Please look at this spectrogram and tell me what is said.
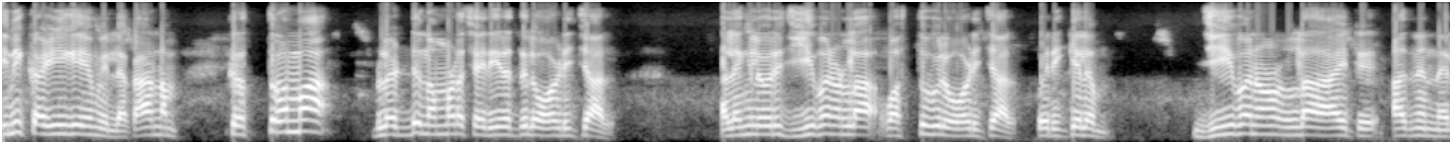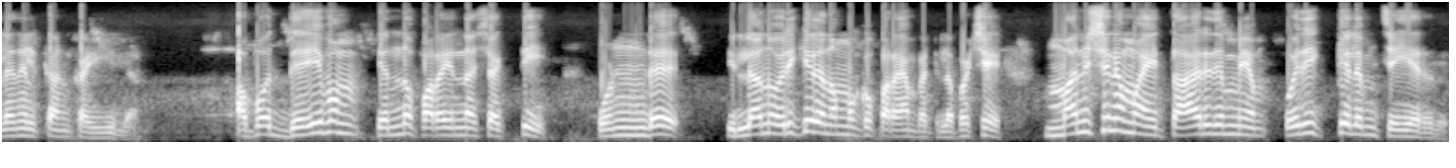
ഇനി കഴിയുകയുമില്ല. കാരണം കൃത്രിമ ബ്ലഡ് നമ്മുടെ ശരീരത്തിൽ ഓടിച്ചാൽ അല്ലെങ്കിൽ ഒരു ജീവനുള്ള വസ്തുവിൽ ഓടിച്ചാൽ ഒരിക്കലും ജീവനുള്ളതായിട്ട് അതിന് നിലനിൽക്കാൻ കഴിയില്ല. അപ്പോൾ ദൈവം എന്ന് പറയുന്ന ശക്തി ഉണ്ട് ഇല്ലെന്ന് ഒരിക്കലും നമുക്ക് പറയാൻ പറ്റില്ല. പക്ഷേ മനുഷ്യനുമായി താരതമ്യം ഒരിക്കലും ചെയ്യരുത്.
